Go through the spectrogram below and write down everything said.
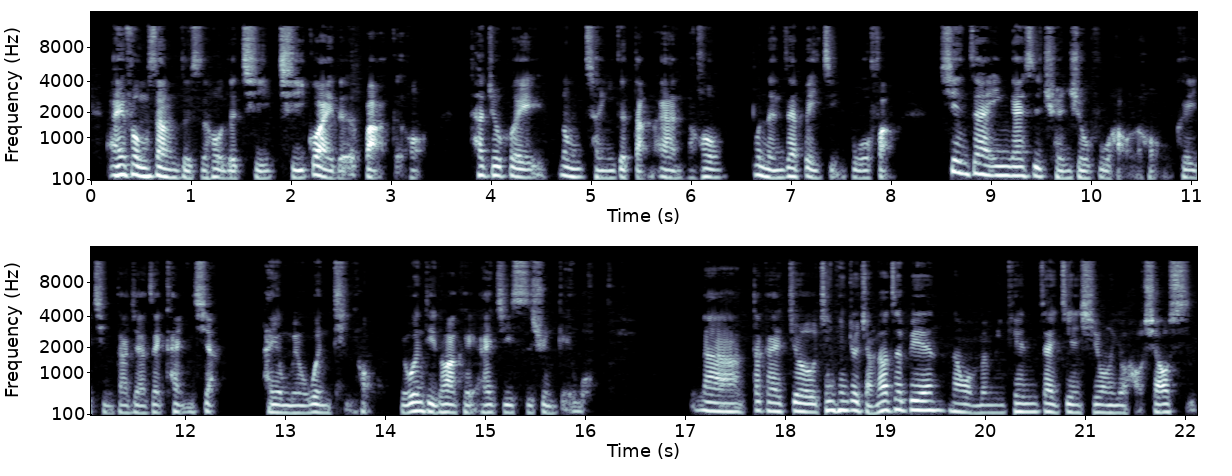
iPhone 上的时候的奇奇怪的 bug 哈。它就会弄成一个档案，然后不能在背景播放。现在应该是全修复好了吼，可以请大家再看一下还有没有问题吼。有问题的话可以 IG 私讯给我。那大概就今天就讲到这边，那我们明天再见，希望有好消息。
